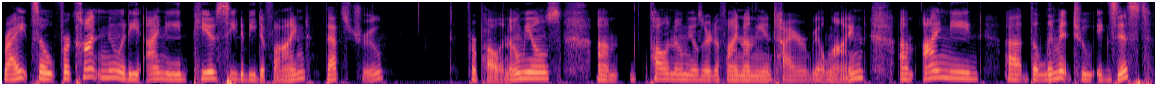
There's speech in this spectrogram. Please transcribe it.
right? So for continuity, I need p of c to be defined. That's true for polynomials. Um, polynomials are defined on the entire real line. Um, I need uh, the limit to exist.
